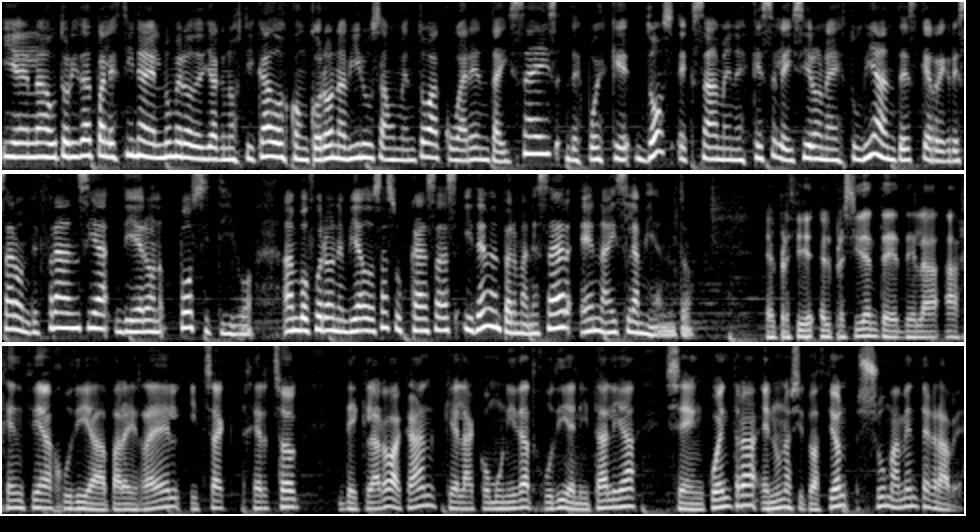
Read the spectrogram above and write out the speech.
Y en la autoridad palestina el número de diagnosticados con coronavirus aumentó a 46 después que dos exámenes que se le hicieron a estudiantes que regresaron de Francia dieron positivo. Ambos fueron enviados a sus casas y deben permanecer en aislamiento. El, presidente de la Agencia Judía para Israel, Itzhak Herzog, declaró a Khan que la comunidad judía en Italia se encuentra en una situación sumamente grave.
